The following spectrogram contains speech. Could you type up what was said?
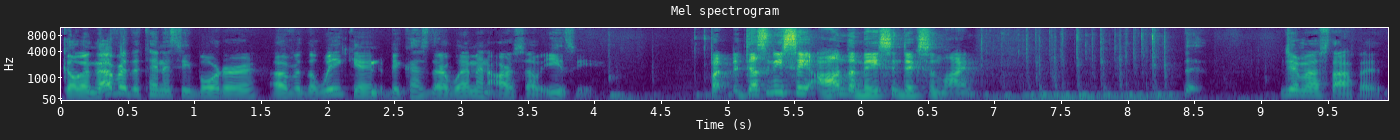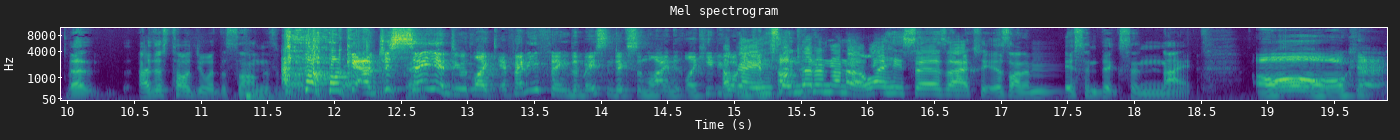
going over the Tennessee border over the weekend because their women are so easy. But doesn't he say on the Mason Dixon line? Jimbo, stop it. That I just told you what the song is about. okay, I'm just Okay. saying, dude. Like, if anything, the Mason Dixon line, like he'd be going Okay, to he said no, no, no, no. What he says actually is on a Mason Dixon night. Oh, okay.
